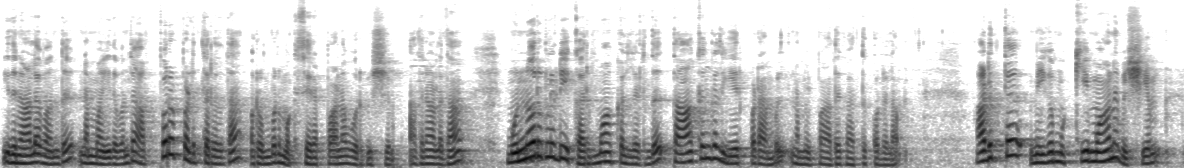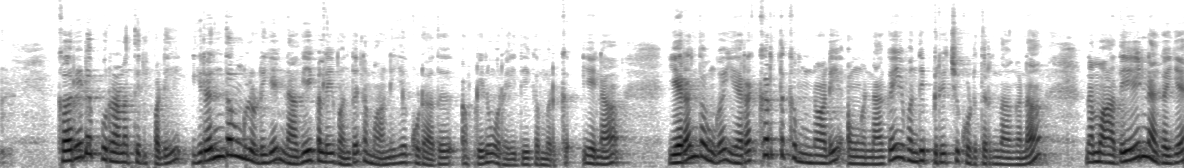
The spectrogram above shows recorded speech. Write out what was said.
இதனால் வந்து நம்ம இதை வந்து அப்புறப்படுத்துறது தான் ரொம்ப நமக்கு சிறப்பான ஒரு விஷயம். அதனால தான் முன்னோர்களுடைய கர்மாக்கள்லேருந்து தாக்கங்கள் ஏற்படாமல் நம்மை பாதுகாத்து கொள்ளலாம். அடுத்த மிக முக்கியமான விஷயம் கருட புராணத்தின்படி இறந்தவங்களுடைய நகைகளை வந்து நம்ம அணியக்கூடாது அப்படின்னு ஒரு ஐதீகம் இருக்குது ஏன்னா இறந்தவங்க இறக்கறதுக்கு முன்னாடி அவங்க நகையை வந்து பிரித்து கொடுத்துருந்தாங்கன்னா நம்ம அதே நகையை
